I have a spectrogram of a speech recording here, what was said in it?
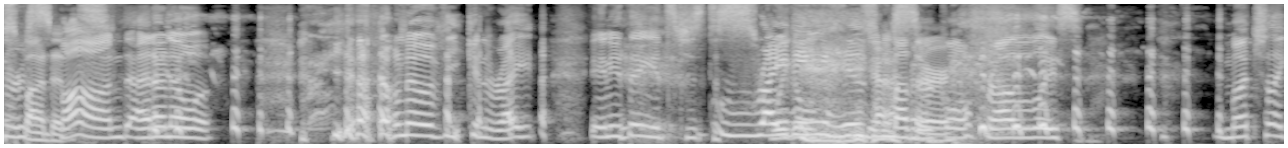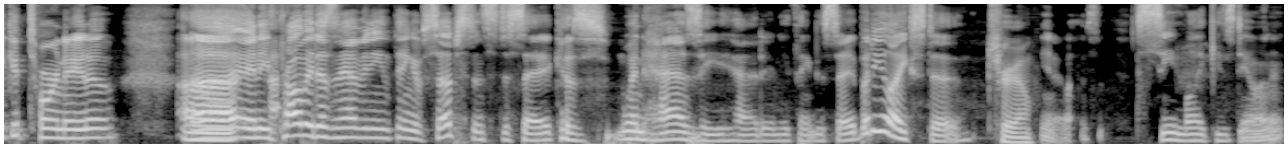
correspondence. respond. I don't know. yeah, I don't know if he can write anything. It's just a Writing his mother. circle, probably. Much like a tornado. Uh, Uh, and he probably doesn't have anything of substance to say because when has he had anything to say? But he likes to, true. you know, seem like he's doing it.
